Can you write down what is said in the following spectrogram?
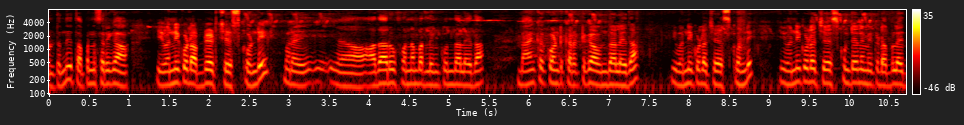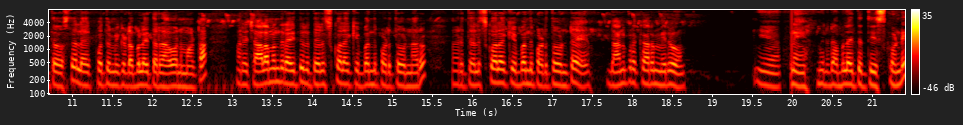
ఉంటుంది. తప్పనిసరిగా ఇవన్నీ కూడా అప్డేట్ చేసుకోండి. మరి ఆధారు ఫోన్ నెంబర్ లింక్ ఉందా లేదా? బ్యాంక్ అకౌంట్ కరెక్ట్గా ఉందా లేదా? ఇవన్నీ కూడా చేసుకోండి. ఇవన్నీ కూడా చేసుకుంటేనే మీకు డబ్బులు అయితే వస్తాయి. లేకపోతే మీకు డబ్బులు అయితే రావన్నమాట. మరి చాలామంది రైతులు తెలుసుకోలేక ఇబ్బంది పడుతూ ఉన్నారు. మరి తెలుసుకోలేక ఇబ్బంది పడుతూ ఉంటే దాని ప్రకారం మీరు మీరు డబ్బులు అయితే తీసుకోండి.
